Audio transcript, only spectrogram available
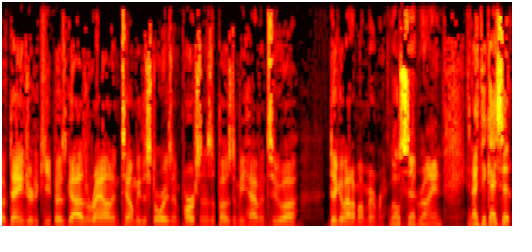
of danger to keep those guys around and tell me the stories in person as opposed to me having to uh, dig them out of my memory. Well said, Ryan. And I think I said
